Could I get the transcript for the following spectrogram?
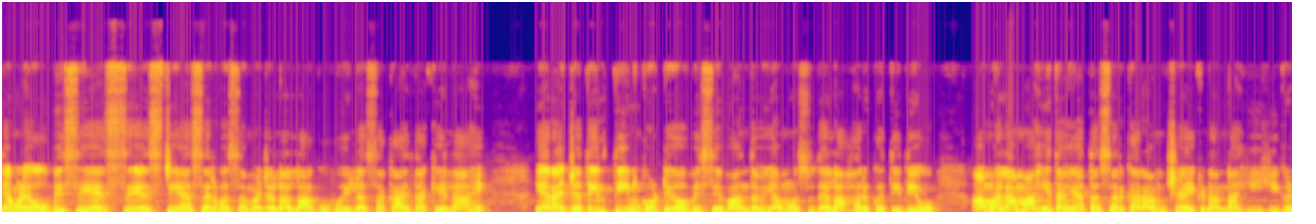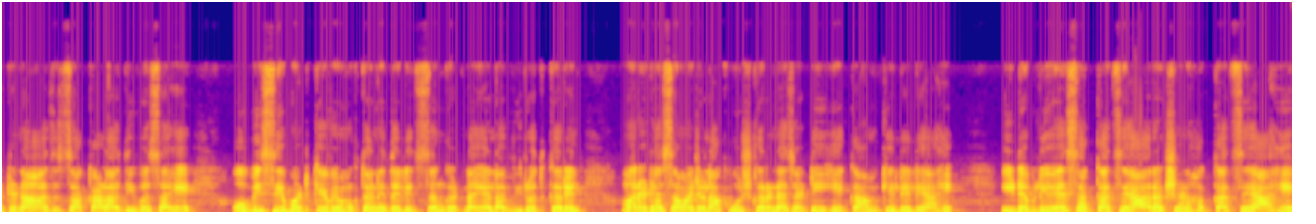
त्यामुळे OBC S C S T या सर्व समाजाला लागू होईल असा कायदा केला आहे. या राज्यातील तीन कोटी ओबीसी बांधव या मसुद्याला हरकती देऊ. आम्हाला माहीत आहे आता सरकार आमची ऐकणार नाही. ही घटना आजचा काळा दिवस आहे. ओबीसी भटके विमुक्त आणि दलित संघटना याला विरोध करेल. मराठा समाजाला खुश करण्यासाठी हे काम केलेले आहे. ई डब्ल्यू एस हक्काचे आरक्षण हक्काचे आहे.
